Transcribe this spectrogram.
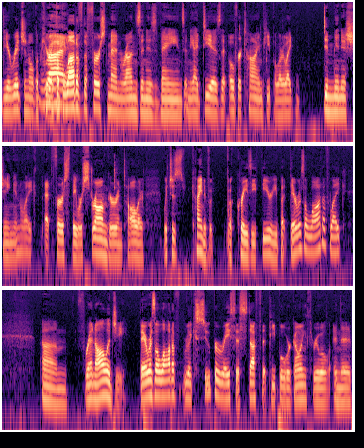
The original, the pure, Right. the blood of the first men runs in his veins, and the idea is that over time people are like diminishing, and like at first they were stronger and taller, which is kind of a, a crazy theory. But there was a lot of like um, phrenology. There was a lot of like super racist stuff that people were going through in the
